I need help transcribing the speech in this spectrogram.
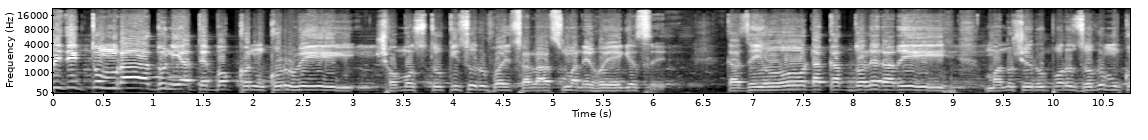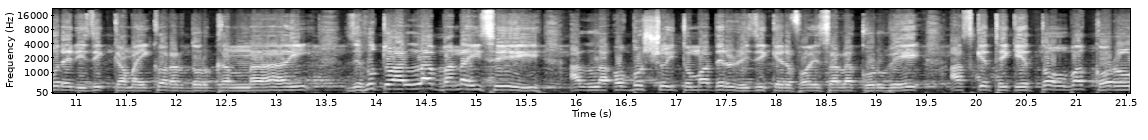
রিজিক তোমরা দুনিয়াতে বক্ষণ করবে? সমস্ত কিছুর ফয়সালা আসমানে হয়ে গেছে। কাজে ও ডাকাত দলের আরে, মানুষের উপর জুলুম করে রিজিক কামাই করার দরকার নাই। যেহেতু আল্লাহ বানাইছে, আল্লাহ অবশ্যই তোমাদের রিজিকের ফয়সালা করবে। আজকে থেকে তওবা করো,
